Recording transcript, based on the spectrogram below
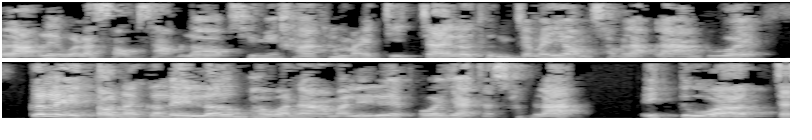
ำระเลยวันละสองสามรอบใช่ไหมคะทำไมจิตใจเราถึงจะไม่ยอมชำระล้างด้วย ก็เลยตอนนั้นก็เลยเริ่มภาวนามาเรื่อยๆเพราะว่าอยากจะชำระไอ้ตัวใจ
